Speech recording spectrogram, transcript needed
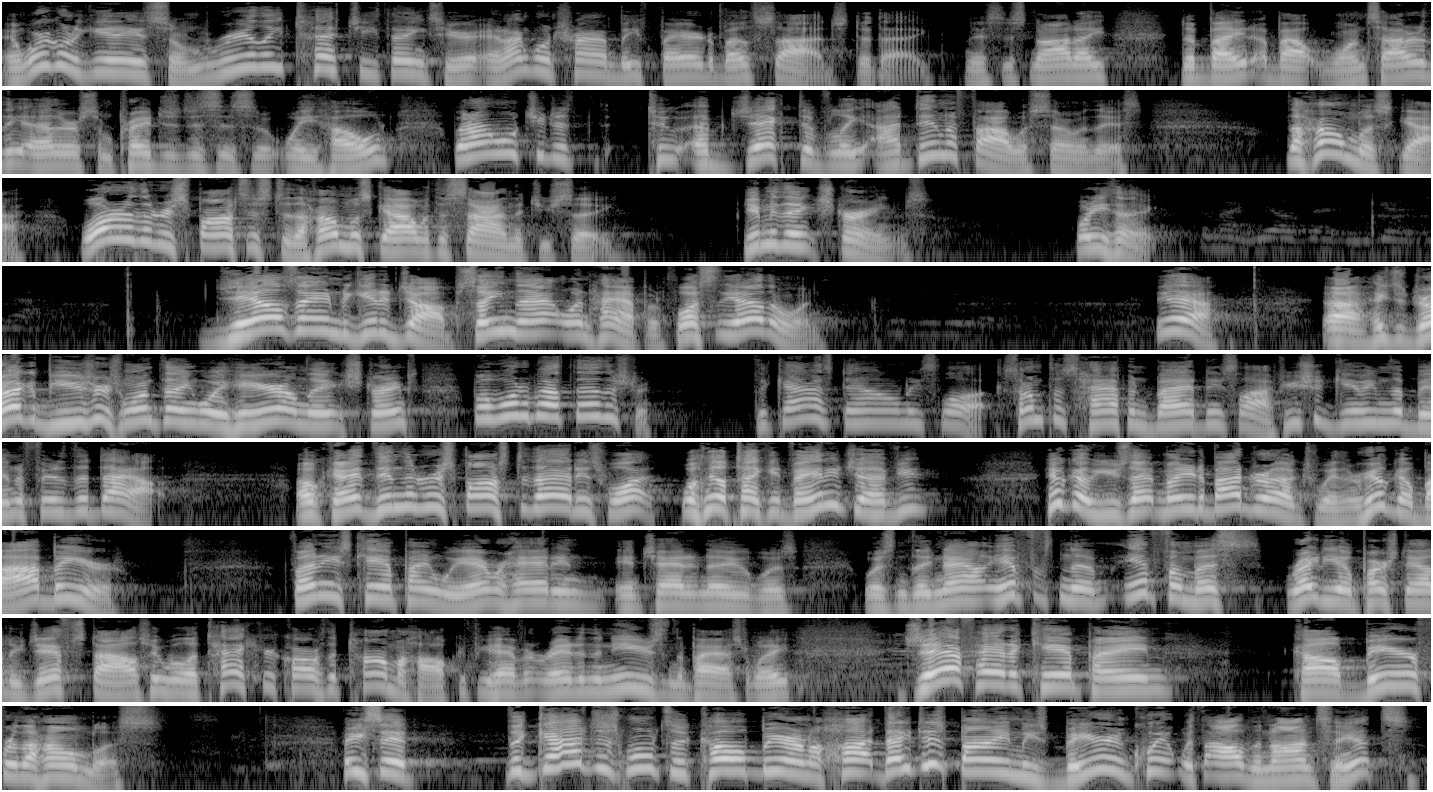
And we're going to get into some really touchy things here, and I'm going to try and be fair to both sides today. This is not a debate about one side or the other, some prejudices that we hold, but I want you to, to objectively identify with some of this. The homeless guy. What are the responses to the homeless guy with the sign that you see? Give me the extremes. What do you think? Yells at him to get a job. Seen that one happen. What's the other one? Yeah. Uh, he's a drug abuser. It's one thing we hear on the extremes. But what about the other extreme? The guy's down on his luck. Something's happened bad in his life. You should give him the benefit of the doubt. Okay, then the response to that is what? Well, he'll take advantage of you. He'll go use that money to buy drugs with, or he'll go buy a beer funniest campaign we ever had in, in Chattanooga was, was the now infamous radio personality Jeff Styles, who will attack your car with a tomahawk if you haven't read in the news in the past week. Jeff had a campaign called Beer for the Homeless. He said, The guy just wants a cold beer on a hot day. Just buy him his beer and quit with all the nonsense.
